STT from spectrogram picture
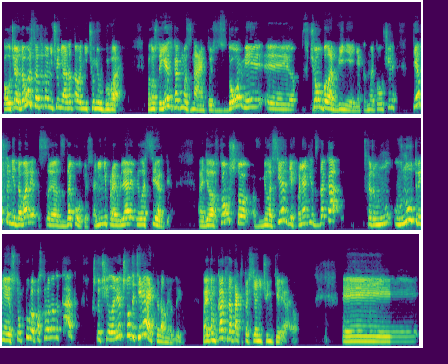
получает удовольствие, от этого ничего не, от этого ничего не убывает. Потому что есть, как мы знаем, то есть в доме, э, в чем было обвинение, как мы это учили, тем, что не давали цдаку, то есть они не проявляли милосердие. А дело в том, что в милосердии, в понятии цдака, скажем, ну, внутренняя структура построена так, что человек что-то теряет, когда он ее дает. Поэтому как это так, то есть я ничего не теряю. И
